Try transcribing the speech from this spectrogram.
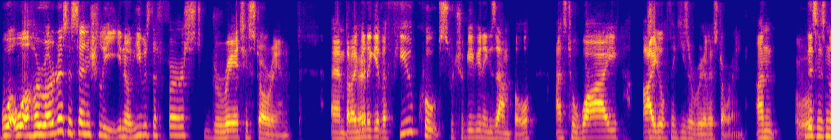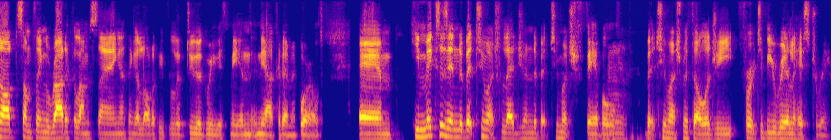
well, well, Herodotus essentially, you know, he was the first great historian. Um, but I'm Okay. going to give a few quotes which will give you an example as to why I don't think he's a real historian. And Oh. this is not something radical I'm saying. I think a lot of people do agree with me in, in the academic world. Um, he mixes in a bit too much legend, a bit too much fable, Mm. a bit too much mythology for it to be real history.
